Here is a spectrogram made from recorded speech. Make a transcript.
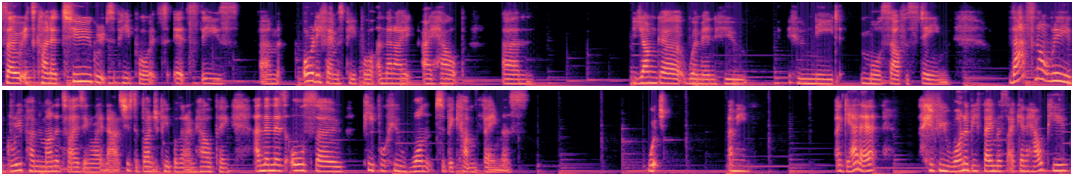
so it's kind of two groups of people. It's it's these um, already famous people, and then I I help um, younger women who who need more self esteem. That's not really a group I'm monetizing right now. It's just a bunch of people that I'm helping. And then there's also people who want to become famous, which, I mean, I get it. If you want to be famous, I can help you.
